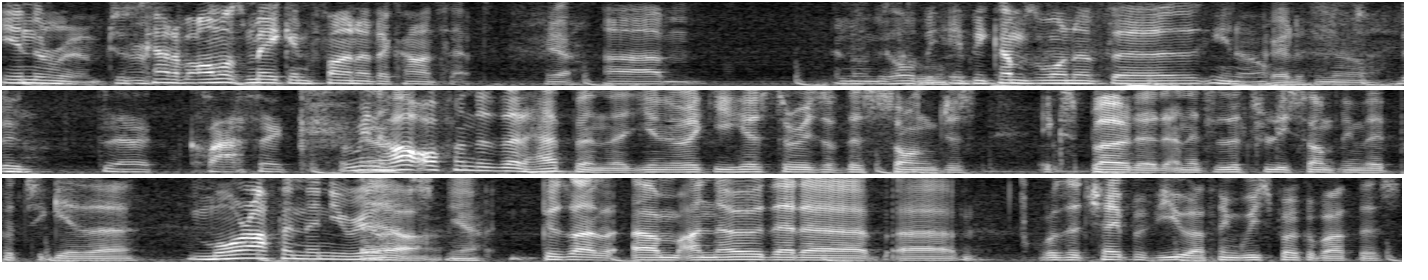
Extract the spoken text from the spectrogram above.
in the room, just kind of almost making fun of the concept. Yeah. Um, and then behold, cool. it becomes one of the, you know, No. the, the classic. I mean, Yeah. how often does that happen? That you know, like you hear stories of this song just exploded, and it's literally something they put together. More often than you realize. Yeah. Yeah. Because I um I know that uh, uh was it Shape of You? I think we spoke about this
